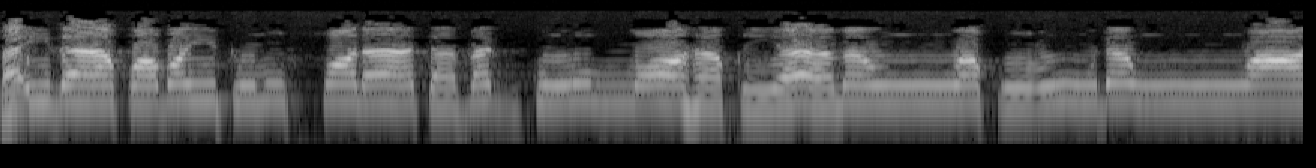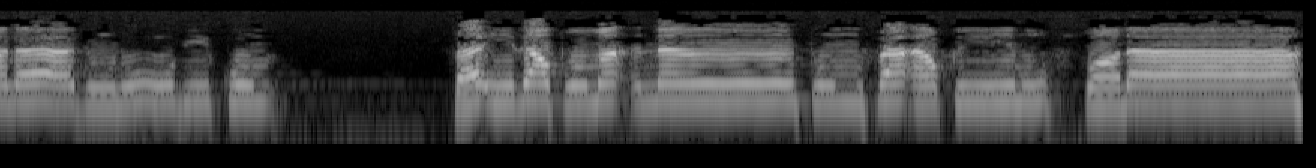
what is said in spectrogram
فإذا قضيتم الصلاة فاذكروا الله قياما وقعودا وعلى جنوبكم. فإذا اطمأننتم فأقيموا الصلاة.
